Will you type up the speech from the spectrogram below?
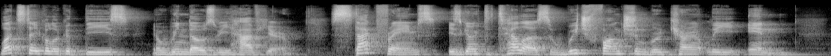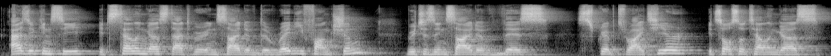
Let's take a look at these you know, windows we have here. Stack frames is going to tell us which function we're currently in. As you can see, it's telling us that we're inside of the ready function, which is inside of this script right here. It's also telling us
